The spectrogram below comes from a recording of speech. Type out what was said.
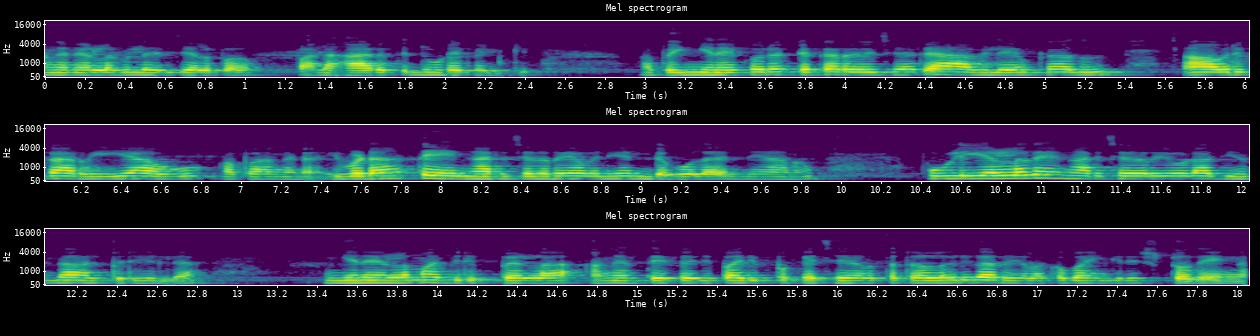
അങ്ങനെയുള്ള പിള്ളേർ ചിലപ്പോൾ പലഹാരത്തിന്റെ കൂടെ കഴിക്കും. അപ്പോൾ ഇങ്ങനെയൊക്കെ ഒരൊറ്റ കറി വെച്ചാൽ രാവിലെയൊക്കെ അത് ആ ഒരു കറിയാവും. അപ്പോൾ അങ്ങനെ. ഇവിടെ തേങ്ങ അരച്ച കറി അവന് എന്റെ പോലെ തന്നെയാണ്. പുളിയുള്ള തേങ്ങ അരച്ച കറിയോട് അധികം താല്പര്യമില്ല. ഇങ്ങനെയുള്ള മധുരിപ്പുള്ള അങ്ങനത്തെയൊക്കെ ഒരു പരിപ്പൊക്കെ ചേർത്തിട്ടുള്ള ഒരു കറികളൊക്കെ ഭയങ്കര ഇഷ്ടമാണ് തേങ്ങ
